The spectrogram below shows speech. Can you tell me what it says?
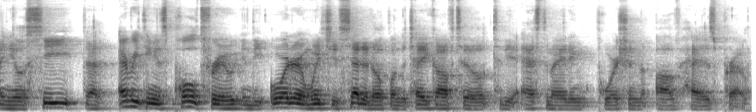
and you'll see that everything is pulled through in the order in which you set it up on the takeoff tool to the estimating portion of Houzz Pro.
